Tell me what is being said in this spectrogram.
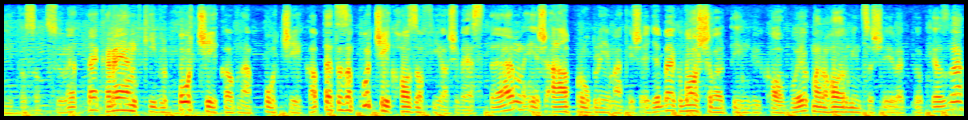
mítoszok születtek, rendkívül pocsékabbnál pocsékabb. Tehát ez a pocsék hazafias western, és álproblémák és egyebek, vasaltingű kavbolyok, már a 30-as évektől kezdve.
